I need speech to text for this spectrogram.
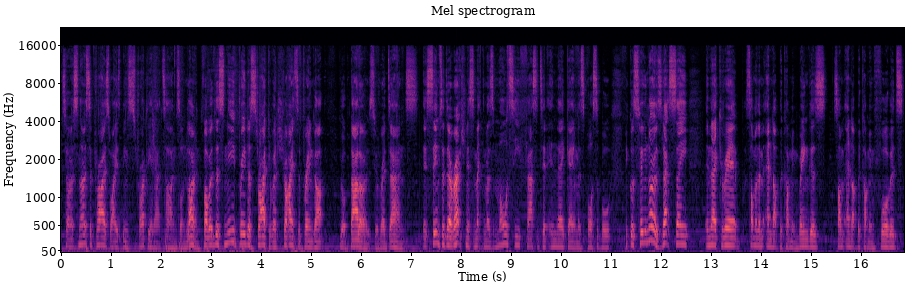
so it's no surprise why he's been struggling at times on loan. But with this new breed of striker we're trying to bring up, your Ballos, your red Redans. It seems the direction is to make them as multifaceted in their game as possible because who knows, let's say in their career some of them end up becoming wingers, some end up becoming forwards,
